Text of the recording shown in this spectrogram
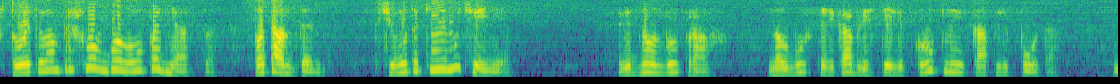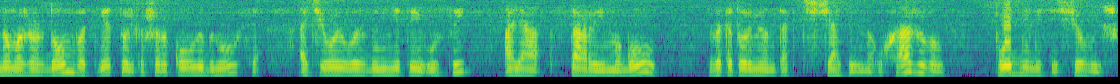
«Что это вам пришло в голову подняться? Потантен, к чему такие мучения?» Видно, он был прав. На лбу старика блестели крупные капли пота. Но мажордом в ответ только широко улыбнулся, отчего его знаменитые усы а старый могол, за которыми он так тщательно ухаживал, поднялись еще выше.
